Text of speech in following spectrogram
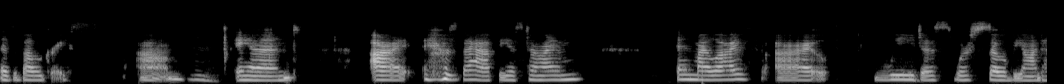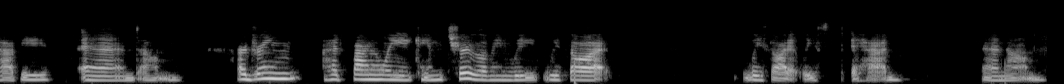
Izabella Grace. Mm. And I, it was the happiest time in my life. I, we just were so beyond happy. And um, our dream had finally came true. I mean, we we thought we thought at least it had, and um,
